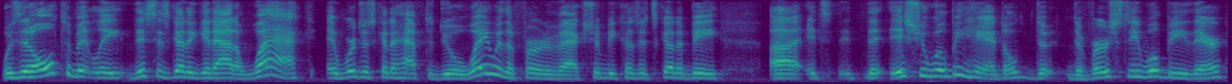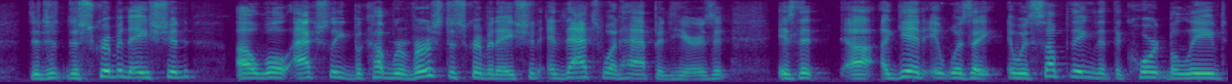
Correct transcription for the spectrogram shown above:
was that ultimately this is going to get out of whack, and we're just going to have to do away with affirmative action because it's going to be, uh, it's the issue will be handled, D- diversity will be there, the d- discrimination uh, will actually become reverse discrimination, and that's what happened here. Is it is that uh, again? It was a it was something that the court believed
